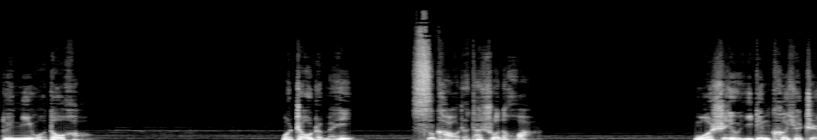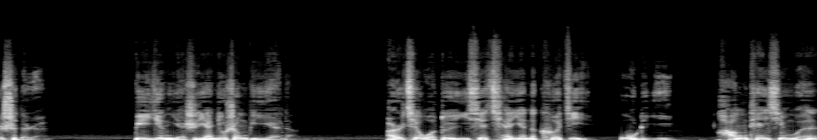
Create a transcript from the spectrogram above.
对你我都好。我皱着眉，思考着他说的话。我是有一定科学知识的人，毕竟也是研究生毕业的。而且我对一些前沿的科技、物理、航天新闻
